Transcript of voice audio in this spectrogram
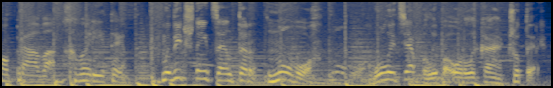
маємо права хворіти. Медичний центр Ново, вулиця Пилипа Орлика, 4.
